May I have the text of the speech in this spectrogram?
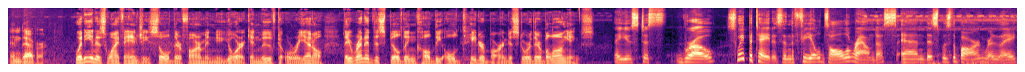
endeavor. When he and his wife Angie sold their farm in New York and moved to Oriental, they rented this building called the Old Tater Barn to store their belongings. They used to grow sweet potatoes in the fields all around us, and this was the barn where they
